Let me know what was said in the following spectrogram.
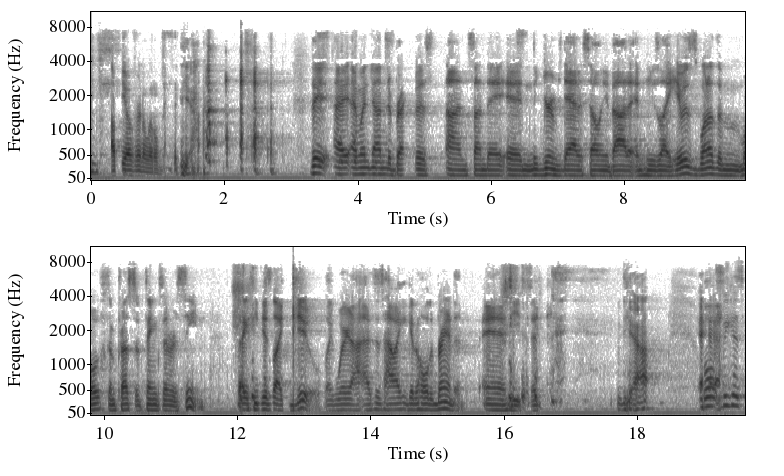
I'll be over in a little bit. yeah. They, I, I went down to breakfast on Sunday, and the groom's dad was telling me about it, and he was like, "It was one of the most impressive things I've ever seen." Like he just like knew, like where this is how I could get a hold of Brandon, and he said, Yeah. Well, because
